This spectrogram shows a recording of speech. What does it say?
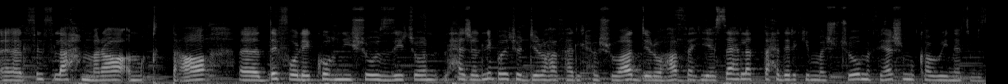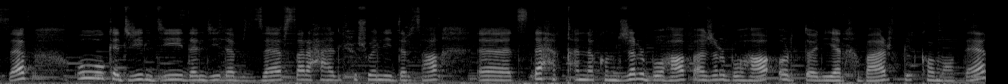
آه الفلفلة حمراء مقطعه آه ضيفوا les cornichons الزيتون الحاجة اللي بغيتو ديروها في هذه الحشوة ديروها فهي سهلة التحضير كما شفتوا ما فيهاش مكونات بزاف وكتجي لذيذة لذيذة بزاف. صراحة هذه الحشوة اللي درتها أه تستحق أنكم تجربوها فجربوها وردوا عليا الخبر في ال commentaire.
